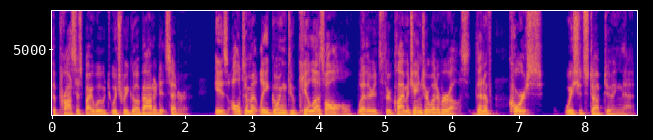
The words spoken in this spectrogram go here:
the process by which, we go about it, et cetera, is ultimately going to kill us all, whether it's through climate change or whatever else, then of course we should stop doing that.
